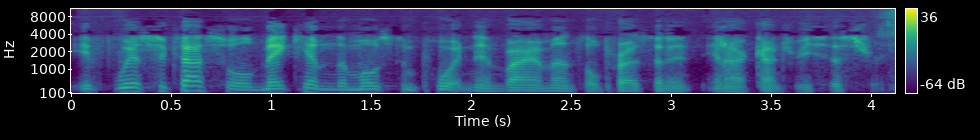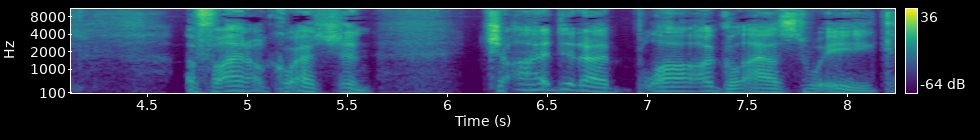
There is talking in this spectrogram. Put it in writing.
if we're successful, make him the most important environmental president in our country's history. A final question. I did a blog last week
